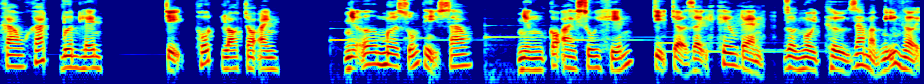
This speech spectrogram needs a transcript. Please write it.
khao khát vươn lên. Chị thốt lo cho anh. Nhỡ mưa xuống thì sao? Nhưng có ai xui khiến chị trở dậy khêu đèn rồi ngồi thử ra mà nghĩ ngợi.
